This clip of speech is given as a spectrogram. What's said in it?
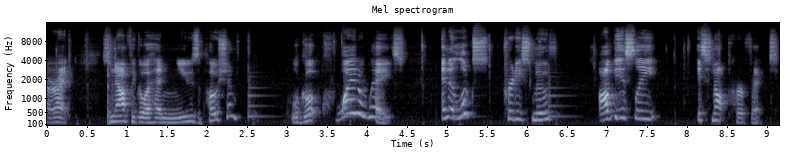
Alright, so now if we go ahead and use a potion, we'll go up quite a ways. And it looks pretty smooth. Obviously, it's not perfect,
